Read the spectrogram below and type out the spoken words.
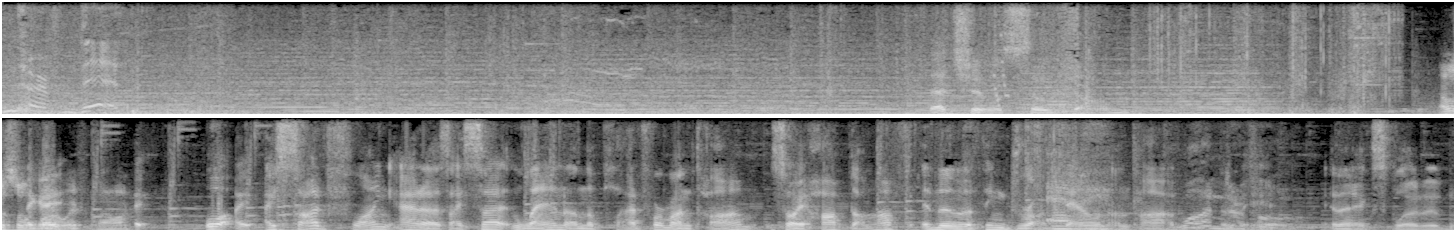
Nerf this! That shit was so dumb. I was so Like, far I- away from that one. Well, I, I saw it flying at us. I saw it land on the platform on top, so I hopped off, and then the thing dropped down eh. on top. of me, Wonderful. and then exploded.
